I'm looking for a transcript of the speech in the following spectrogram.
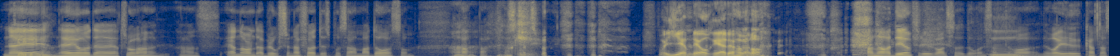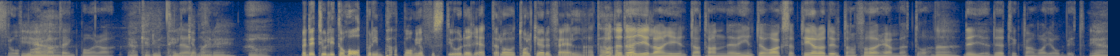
nej, Tidigare. nej och det, jag tror han, hans, en av de där brorsorna föddes på samma dag som Aha. pappa. tror- Var jämnåriga då eller? Han hade ju en fru alltså då. Så Mm. det, var, det var ju katastrof på Ja. alla tänkbara. Jag kan ju tänka Länder. mig det. Ja, Men det tog lite hårt på din pappa om jag förstod det rätt eller tolkar jag det fel? Att han, ja det där han... gillade han ju inte. Att han eh, inte var accepterad utanför hemmet. Då. Nej. Det, det tyckte han var jobbigt. Ja.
